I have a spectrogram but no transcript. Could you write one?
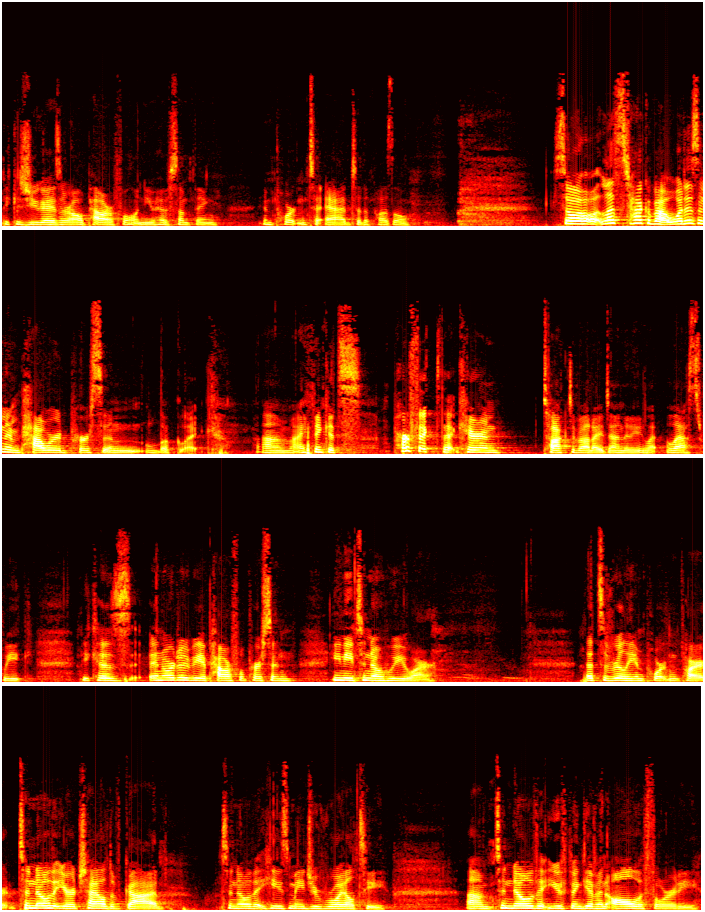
Because you guys are all powerful and you have something important to add to the puzzle. So let's talk about what does an empowered person look like. Um, I think it's perfect that Karen talked about identity last week because in order to be a powerful person, you need to know who you are. That's a really important part. To know that you're a child of God, to know that He's made you royalty, um, to know that you've been given all authority,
